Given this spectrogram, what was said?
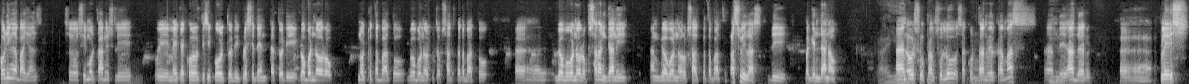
holding alliance. So simultaneously, we make a courtesy call to the President, uh, to the Governor of North Cotabato, Governor of South Cotabato, uh, Governor of Sarangani, and Governor of South Cotabato, as well as the Maguindanao. Ayun. And also from Sulu, Sakurtan welcome us, and the other uh, place,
